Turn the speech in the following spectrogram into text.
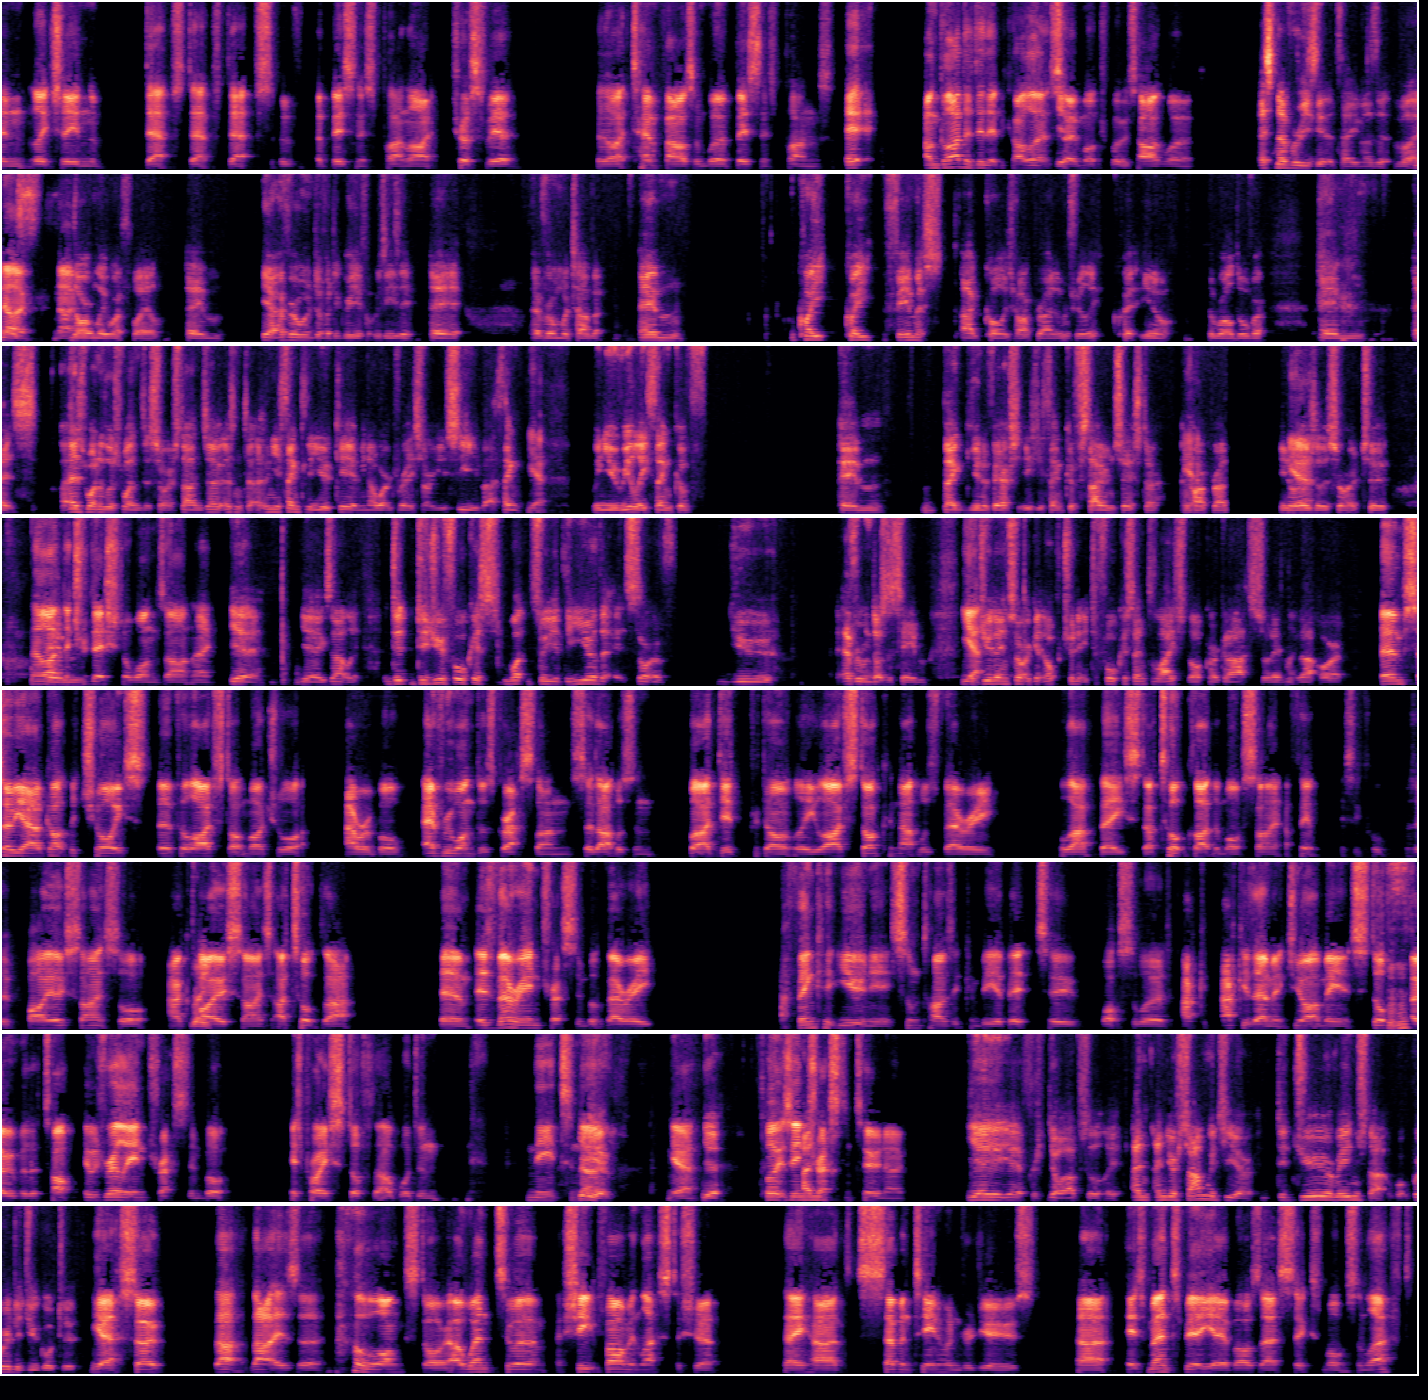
and literally in the depths, depths, depths of a business plan. Like, trust me, like 10,000 word business plans. It, I'm glad I did it because I learned Yeah. so much, but it was hard work. It's never easy at the time, is it? But No, it's no. normally worthwhile. Um, yeah, everyone would agree if it was easy. Uh, everyone would have it. Um, quite quite famous Ag College Harper Adams, really. Quite you know the world over. Um, it's it is one of those ones that sort of stands out, isn't it? When you think of the UK, I mean, I worked for SRUC, but I think Yeah. when you really think of um, big universities, you think of Cirencester and Yeah. Harper Adams. You know, Yeah. those are the sort of two. They're like the Um, traditional ones, aren't they? Yeah, yeah, exactly. Did did you focus what? So you the year that it's sort of you, everyone does the same. Yeah. Did you then sort of get the opportunity to focus into livestock or grass or anything like that? Or Um. So yeah, I got the choice of the livestock module arable. Everyone does grassland, so that wasn't. But I did predominantly livestock, and that was very lab based. I took like the more science. I think is it called? Was it bioscience or ag Right. bioscience? I took that. Um, it's very interesting, but very. I think at uni sometimes it can be a bit too what's the word Ac- academic. Do you know what I mean? It's stuff Mhm. over the top. It was really interesting, but it's probably stuff that I wouldn't need to know. yeah. Yeah, Yeah. but it's interesting too now. yeah, yeah, yeah, for no, absolutely. And and your sandwich year, did you arrange that? Where did you go to? Yeah, so that that is a, a long story. I went to a, a sheep farm in Leicestershire. They had seventeen hundred views. Uh, it's meant to be a year, but I was there six months and left.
